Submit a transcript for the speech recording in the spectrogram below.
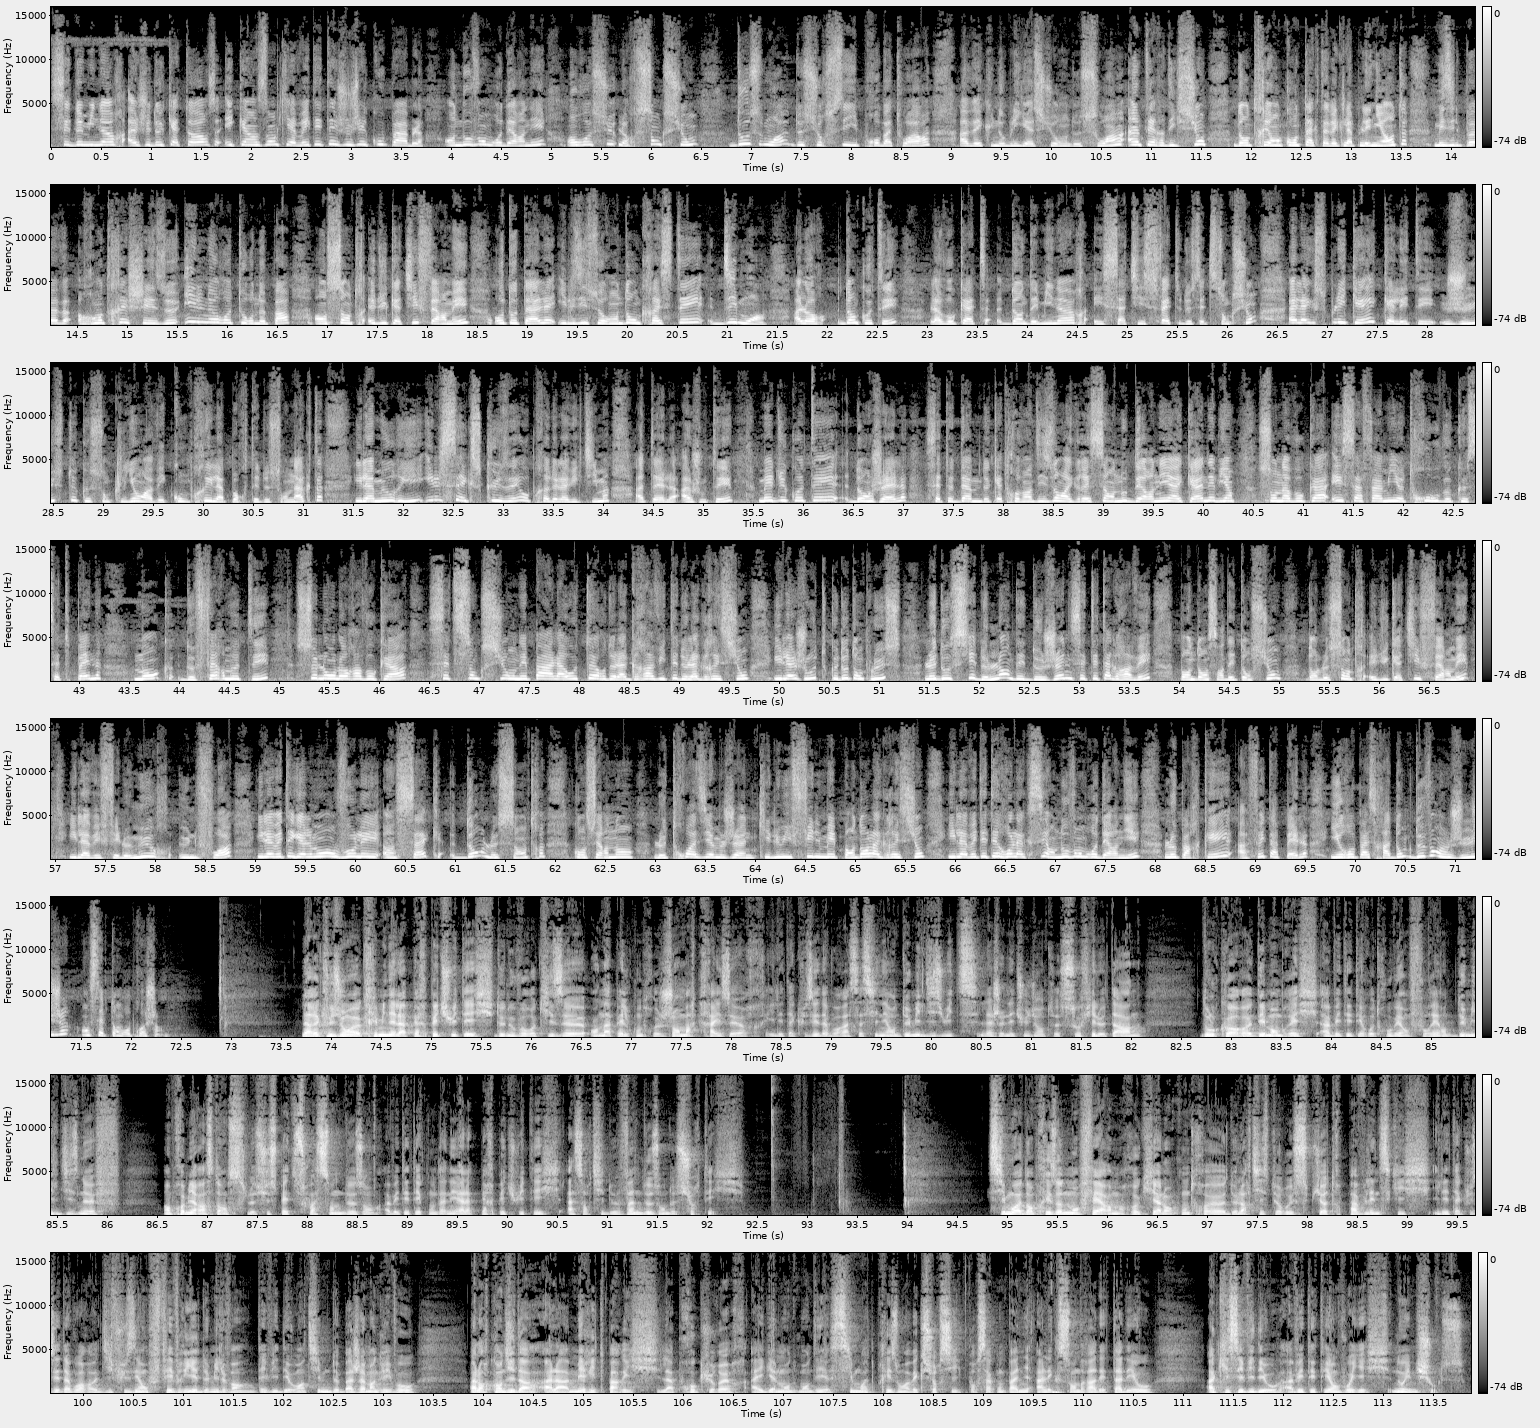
Ces deux mineurs âgés de 14 et 15 ans qui avaient été jugés coupables en novembre dernier ont reçu leur sanction 12 mois de sursis probatoire avec une obligation de soins, interdiction d'entrer en contact avec la plaignante, mais ils peuvent rentrer chez eux. Ils ne retournent pas en centre éducatif fermé. Au total, ils y seront donc restés 10 mois. Alors, d'un côté, l'avocate d'un des mineurs est satisfaite de cette sanction. Elle a expliqué qu'elle était juste, que son client avait compris pris la portée de son acte. Il a mûri, il s'est excusé auprès de la victime, a-t-elle ajouté. Mais du côté d'Angèle, cette dame de 90 ans agressée en août dernier à Cannes, eh bien, son avocat et sa famille trouvent que cette peine manque de fermeté. Selon leur avocat, cette sanction n'est pas à la hauteur de la gravité de l'agression. Il ajoute que d'autant plus, le dossier de l'un des deux jeunes s'était aggravé pendant sa détention dans le centre éducatif fermé. Il avait fait le mur une fois. Il avait également volé un sac dans le centre. Concernant le troisième jeune qui lui filmait pendant l'agression, il avait été relaxé en novembre dernier. Le parquet a fait appel. Il repassera donc devant un juge en septembre prochain. La réclusion criminelle à perpétuité, de nouveau requise en appel contre Jean-Marc Reiser. Il est accusé d'avoir assassiné en 2018 la jeune étudiante Sophie Le Tarn, dont le corps démembré avait été retrouvé en forêt en 2019. En première instance, le suspect de 62 ans avait été condamné à la perpétuité, assorti de 22 ans de sûreté. Six mois d'emprisonnement ferme requis à l'encontre de l'artiste russe Piotr Pavlensky. Il est accusé d'avoir diffusé en février 2020 des vidéos intimes de Benjamin Griveaux Alors, candidat à la mairie de Paris, la procureure a également demandé six mois de prison avec sursis pour sa compagne Alexandra de Tadeo, à qui ces vidéos avaient été envoyées. Noémie Schulz.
